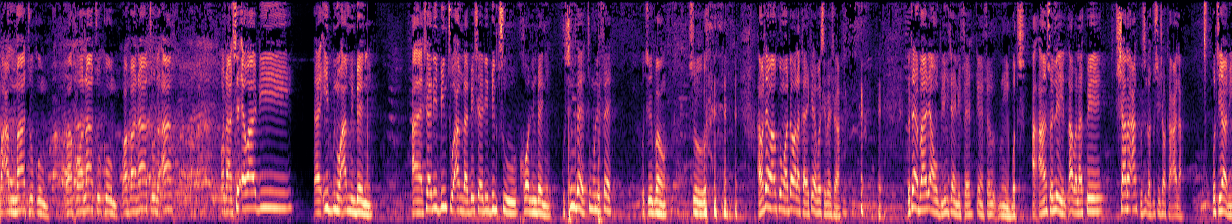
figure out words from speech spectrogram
Wa ammatukum. Wa khalatukum. Wa banatul akh. Ọ̀dà ṣé ẹ wá rí ibnu ami bẹ́ẹ̀ ni? Àṣẹ rí bíntù àmì àbí ṣe rí bíntù kọ́lì bẹ́ẹ̀ ni? Kò sí bẹ́ẹ̀ tí mo lè fẹ́ ó ti bá wọn. So àwọn tẹ́lẹ̀ máa ń kó wọn dáwà lákàrẹ̀ kẹ́yẹ̀ mọ́ sí fẹ́ṣà tó tẹ́lẹ̀ bá rí àwọn obìnrin tẹ́lẹ̀ lè fẹ́ kẹ́yẹ̀ fẹ́ rìn but à ń sọ lè lábàlá pé ṣára àn kò sí nǹkan tó ṣe ṣọ́ta àlà ó ti yàbí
